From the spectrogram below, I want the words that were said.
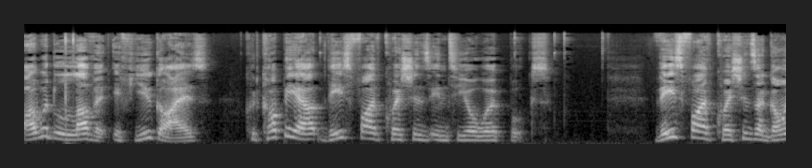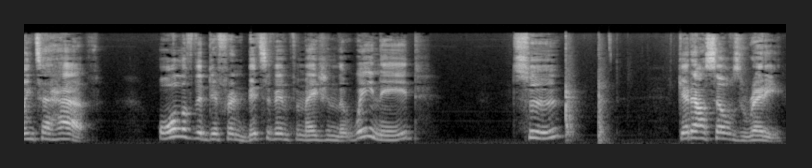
I would love it if you guys could copy out these five questions into your workbooks. These five questions are going to have all of the different bits of information that we need to get ourselves ready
